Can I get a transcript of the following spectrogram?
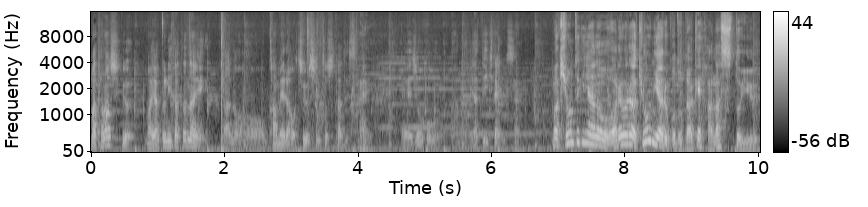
まあ、楽しく、まあ、役に立たないあのカメラを中心としたですね、はい。えー情報をあのやっていきたいんです。よ。まあ基本的にあの我々は興味あることだけ話すという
